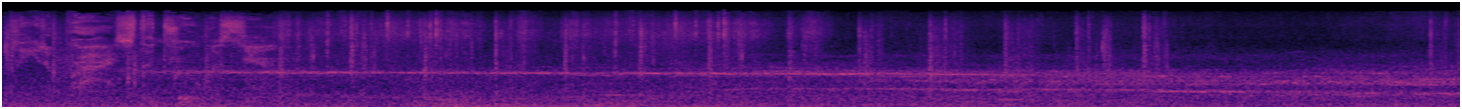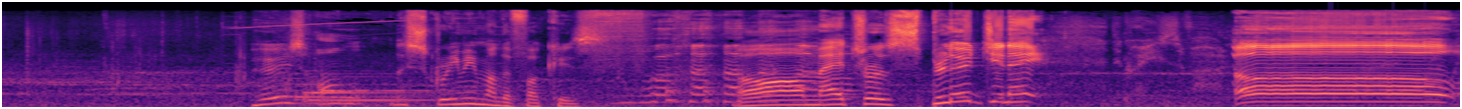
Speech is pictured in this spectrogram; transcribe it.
plead a price, the true was sin. Who's all the screaming motherfuckers? oh, Metro's splooging it! The grace of our Oh!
